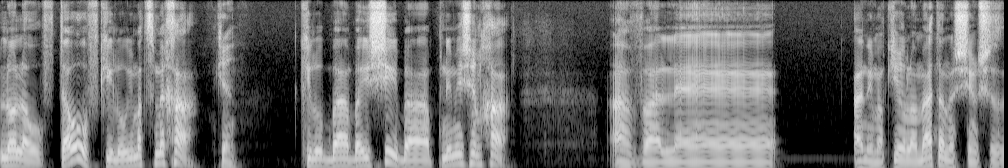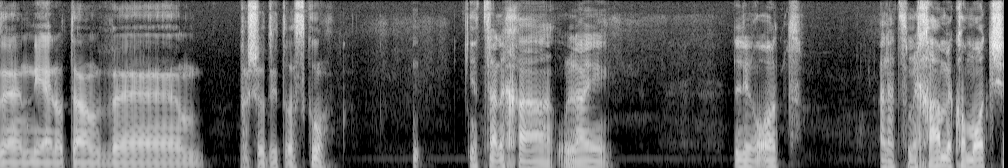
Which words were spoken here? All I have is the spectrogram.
לא לעוף, תעוף, כאילו עם עצמך. כן. כאילו ב- באישי, בפנימי שלך. אבל אה, אני מכיר לא מעט אנשים שזה ניהל אותם והם פשוט התרסקו. יצא לך אולי לראות על עצמך מקומות ש...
